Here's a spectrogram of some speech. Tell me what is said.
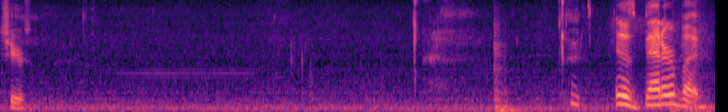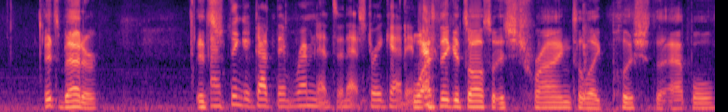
Cheers. It was better, but It's better. It's. I think it got the remnants of that stray cat in well, I think it's also it's trying to like push the apple.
